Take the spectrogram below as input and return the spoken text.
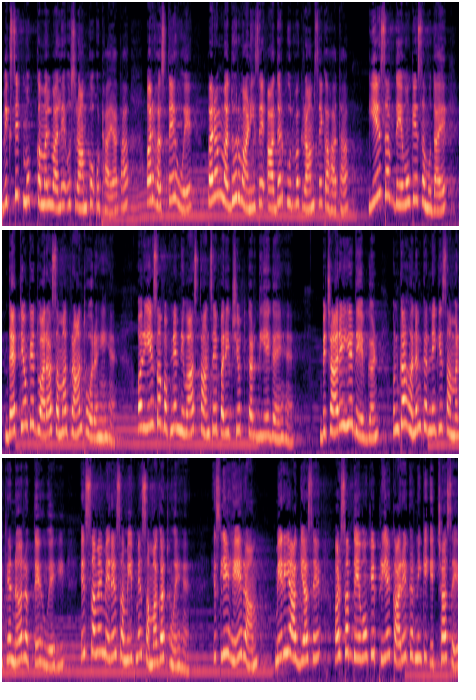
विकसित मुख कमल वाले उस राम को उठाया था और हँसते हुए परम मधुर वाणी से आदर पूर्वक राम से कहा था, ये सब देवों के समुदाय दैत्यों के द्वारा समाक्रांत हो रहे हैं और ये सब अपने निवास स्थान से परिचित कर दिए गए हैं। बेचारे ये देवगण उनका हनन करने की सामर्थ्य न रखते हुए ही इस समय मेरे समीप में समागत हुए हैं। इसलिए हे राम, मेरी आज्ञा से और सब देवों के प्रिय कार्य करने की इच्छा से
